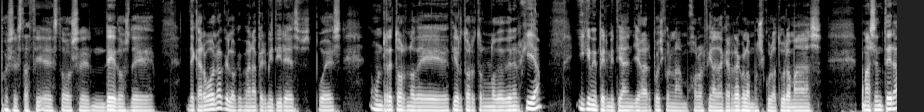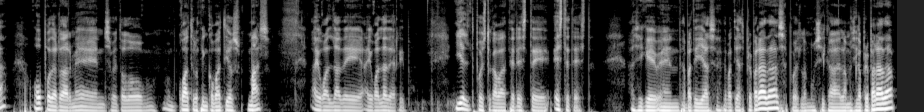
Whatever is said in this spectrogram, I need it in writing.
pues estos eh, dedos de, carbono que lo que me van a permitir es pues un retorno de cierto retorno de, energía y que me permitían llegar pues con la, mejor al final de la carrera con la musculatura más, más entera o poder darme en, sobre todo 4 o 5 vatios más a igualdad de, a igualdad de ritmo. Y él pues tocaba hacer este, este test. Así que en zapatillas, zapatillas preparadas, pues la música, la música preparada.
